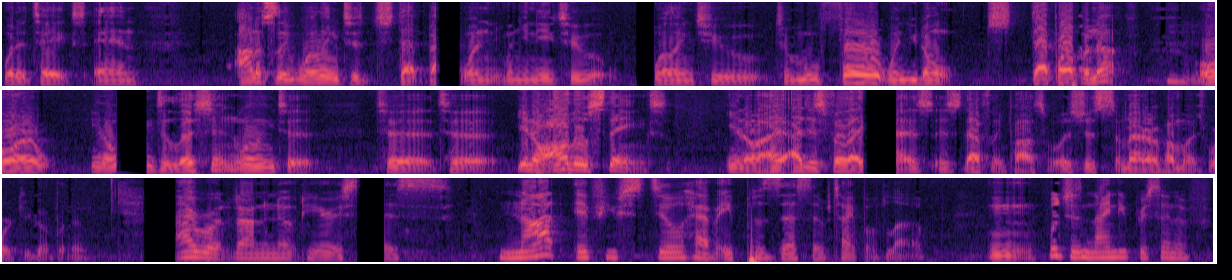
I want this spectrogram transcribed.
what it takes and honestly willing to step back when, when you need to, willing to, to move forward when you don't step up enough or, you know, willing to listen, willing to, to, to, you know, all those things. You know, I, I just feel like it's, it's definitely possible. It's just a matter of how much work you got put in. I wrote down a note here. It says, not if you still have a possessive type of love, Mm. which is 90% of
